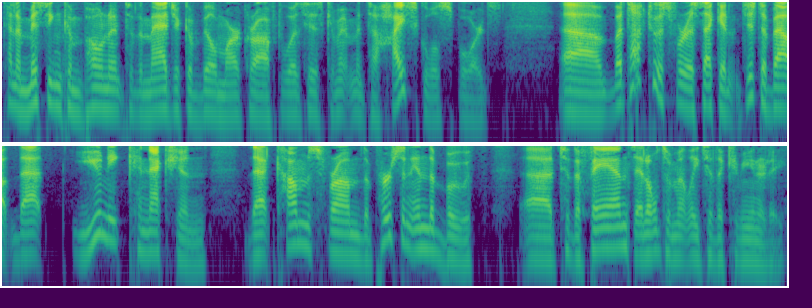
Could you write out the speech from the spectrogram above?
kind of missing component to the magic of Bill Marcroft was his commitment to high school sports. Uh, but talk to us for a second just about that unique connection that comes from the person in the booth uh, to the fans and ultimately to the community.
